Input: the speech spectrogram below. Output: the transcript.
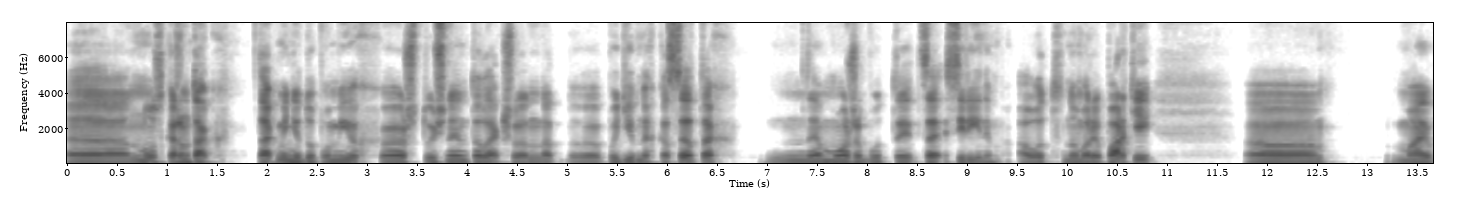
е, ну, скажімо так, так мені допоміг е, штучний інтелект, що на е, подібних касетах не може бути це серійним. А от номери партій е, має,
